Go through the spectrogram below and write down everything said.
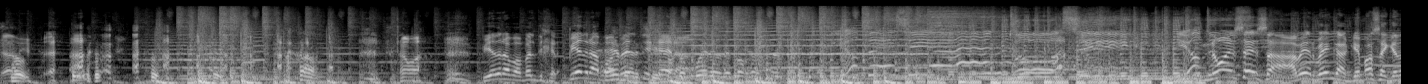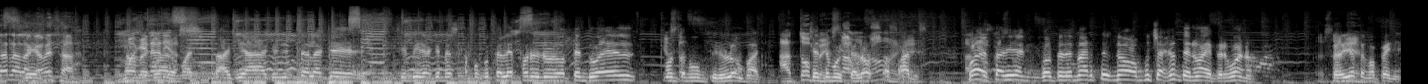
ya. No. No, Piedra, papel, tijera. Piedra, papel, tijera. puedas, No es esa. A ver, venga, ¿qué pasa? Hay que darle a la cabeza. Maquinarias. Maquinarias. Está ya que dice la que si mira que me escapó con teléfono y no lo tengo él, montame un pirulón, Maki. A tope Siente muy celosa, ¿no? ¿sabes? A Bueno, está bien, golpe de martes, no, mucha gente no hay, pero bueno. Está pero bien. yo tengo peña.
